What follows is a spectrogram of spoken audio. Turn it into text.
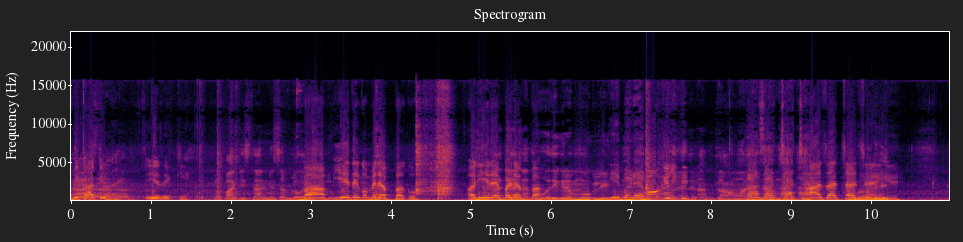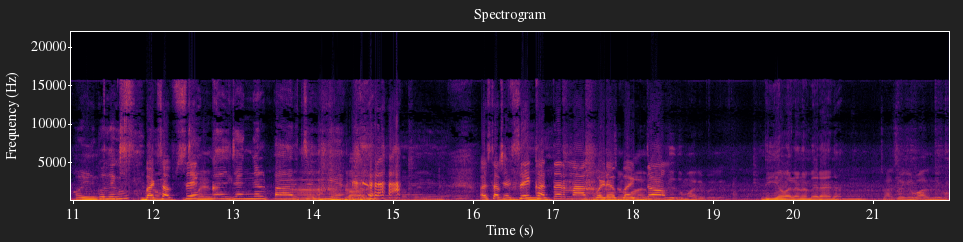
दिखाती हूँ मैं। ये देखिए। तो पाकिस्तान में सब लोग बाप ये देखो मेरे अब्बा को। और ये रहे बड़े अब्बा वो दिख रहे मोगली। ये बड़े मोगली ना गाँव वाले आज़ाद चाचा। आज़ाद चाचा है ये। और इनको देखो। बट सबसे जंगल जंगल पार चली है। और सबसे खतरनाक बड़ा अब्बा एकदम तुम्हारे पहले। दिया वाला ना मेरा है ना? चाचा के बाल देखो।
